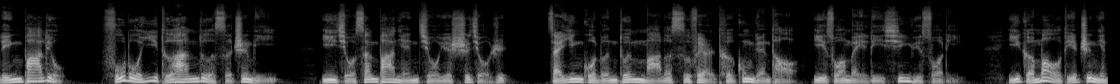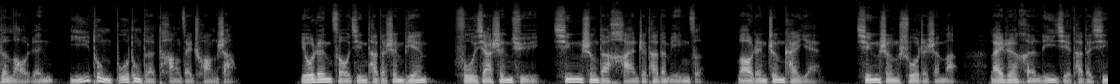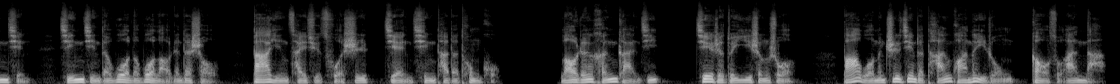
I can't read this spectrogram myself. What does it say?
零八六，弗洛伊德安乐死之谜。一九三八年九月十九日，在英国伦敦马勒斯菲尔特公园道一所美丽新寓所里，一个耄耋之年的老人一动不动地躺在床上。有人走进他的身边，俯下身去，轻声地喊着他的名字。老人睁开眼，轻声说着什么。来人很理解他的心情，紧紧地握了握老人的手，答应采取措施减轻他的痛苦。老人很感激，接着对医生说：“把我们之间的谈话内容告诉安娜。”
